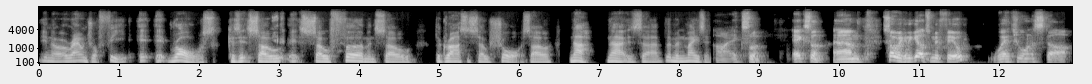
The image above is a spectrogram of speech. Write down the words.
you know around your feet, it, it rolls because it's so yeah. it's so firm and so the grass is so short. So nah, no, it's uh, amazing. All right, excellent, excellent. Um, so we're going to get to midfield. Where do you want to start?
